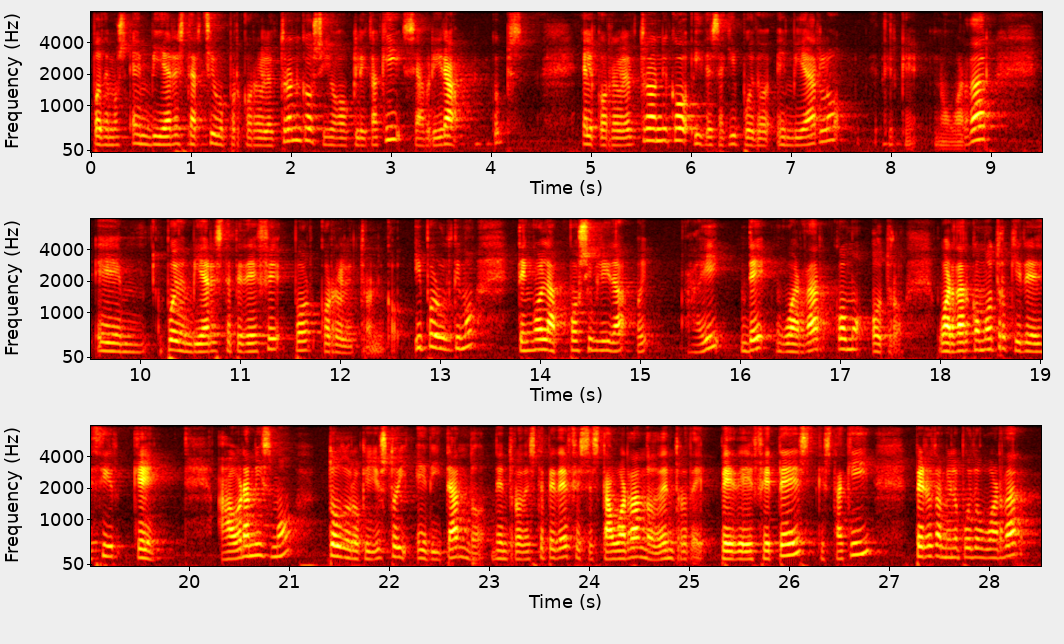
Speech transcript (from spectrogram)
podemos enviar este archivo por correo electrónico. Si yo hago clic aquí, se abrirá el correo electrónico y desde aquí puedo enviarlo decir que no guardar, em, puedo enviar este PDF por correo electrónico. Y por último, tengo la posibilidad ahí de guardar como otro. Guardar como otro quiere decir que ahora mismo todo lo que yo estoy editando dentro de este PDF se está guardando dentro de PDF Test, que está aquí, pero también lo puedo guardar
